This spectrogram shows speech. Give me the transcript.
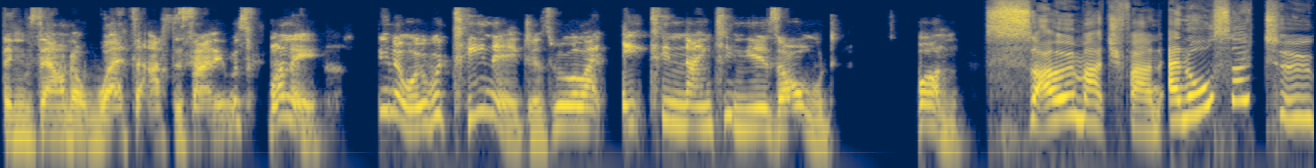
things down or where to ask to sign. It was funny. You know, we were teenagers. We were like 18, 19 years old fun. So much fun. And also, too,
